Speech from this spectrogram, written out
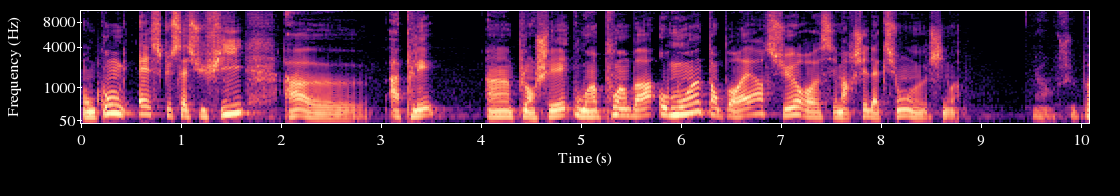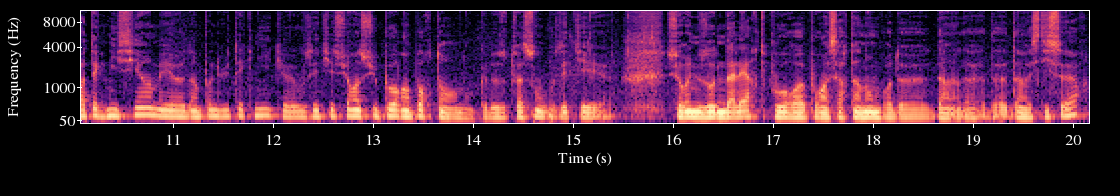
Hong Kong, est-ce que ça suffit à appeler un plancher ou un point bas, au moins temporaire, sur ces marchés d'actions chinois? Je ne suis pas technicien, mais euh, d'un point de vue technique, euh, vous étiez sur un support important. Donc, de toute façon, vous étiez euh, sur une zone d'alerte pour, pour un certain nombre d'investisseurs.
